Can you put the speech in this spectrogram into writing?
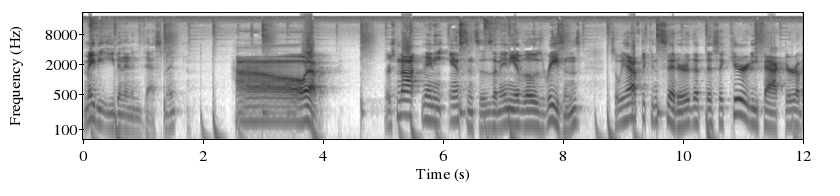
maybe even an investment. However, there's not many instances of any of those reasons, so we have to consider that the security factor of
